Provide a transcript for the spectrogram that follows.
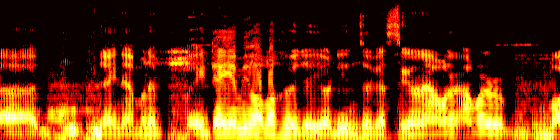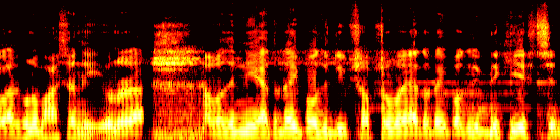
আহ, জানি না মানে এটাই আমি অবাক হয়ে যাই অডিয়েন্সের কাছ থেকে। মানে আমার আমার বলার কোনো ভাষা নেই। ওনারা আমাদের নিয়ে এতটাই পজিটিভ সবসময় এতটাই পজিটিভ দেখিয়ে এসছেন।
